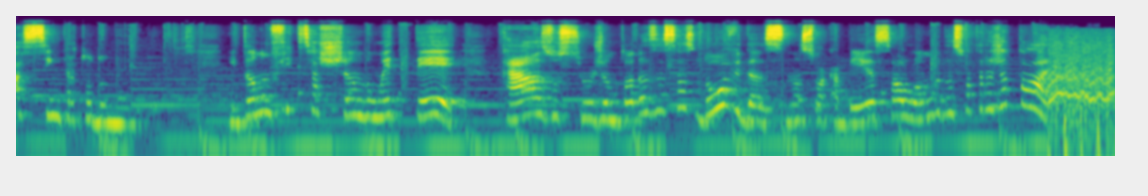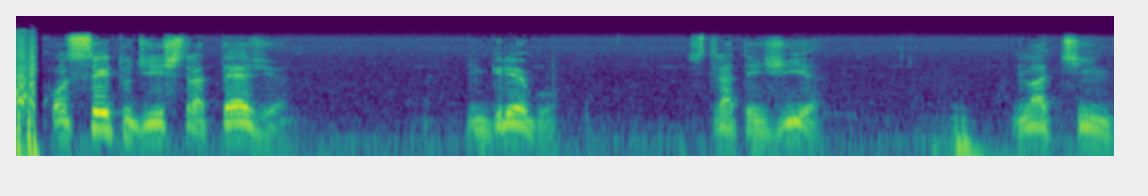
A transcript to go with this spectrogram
assim para todo mundo. Então não fique se achando um ET caso surjam todas essas dúvidas na sua cabeça ao longo da sua trajetória. Conceito de estratégia, em grego, estratégia, em latim,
